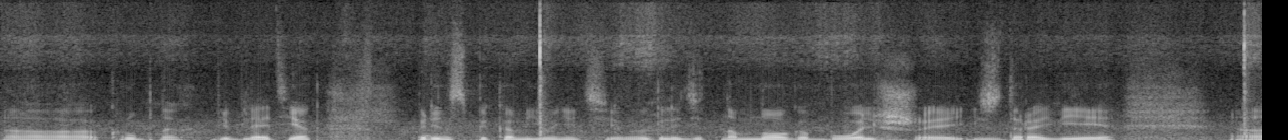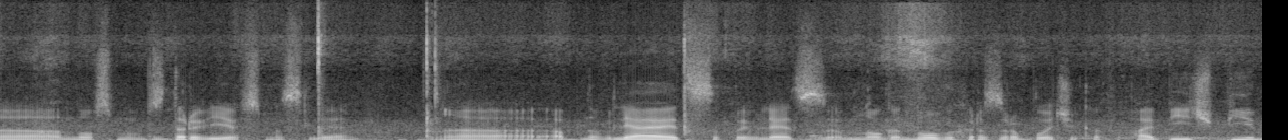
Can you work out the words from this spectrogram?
а, крупных библиотек, в принципе, комьюнити выглядит намного больше и здоровее, а, ну, здоровее в смысле а, обновляется, появляется много новых разработчиков, а PHP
